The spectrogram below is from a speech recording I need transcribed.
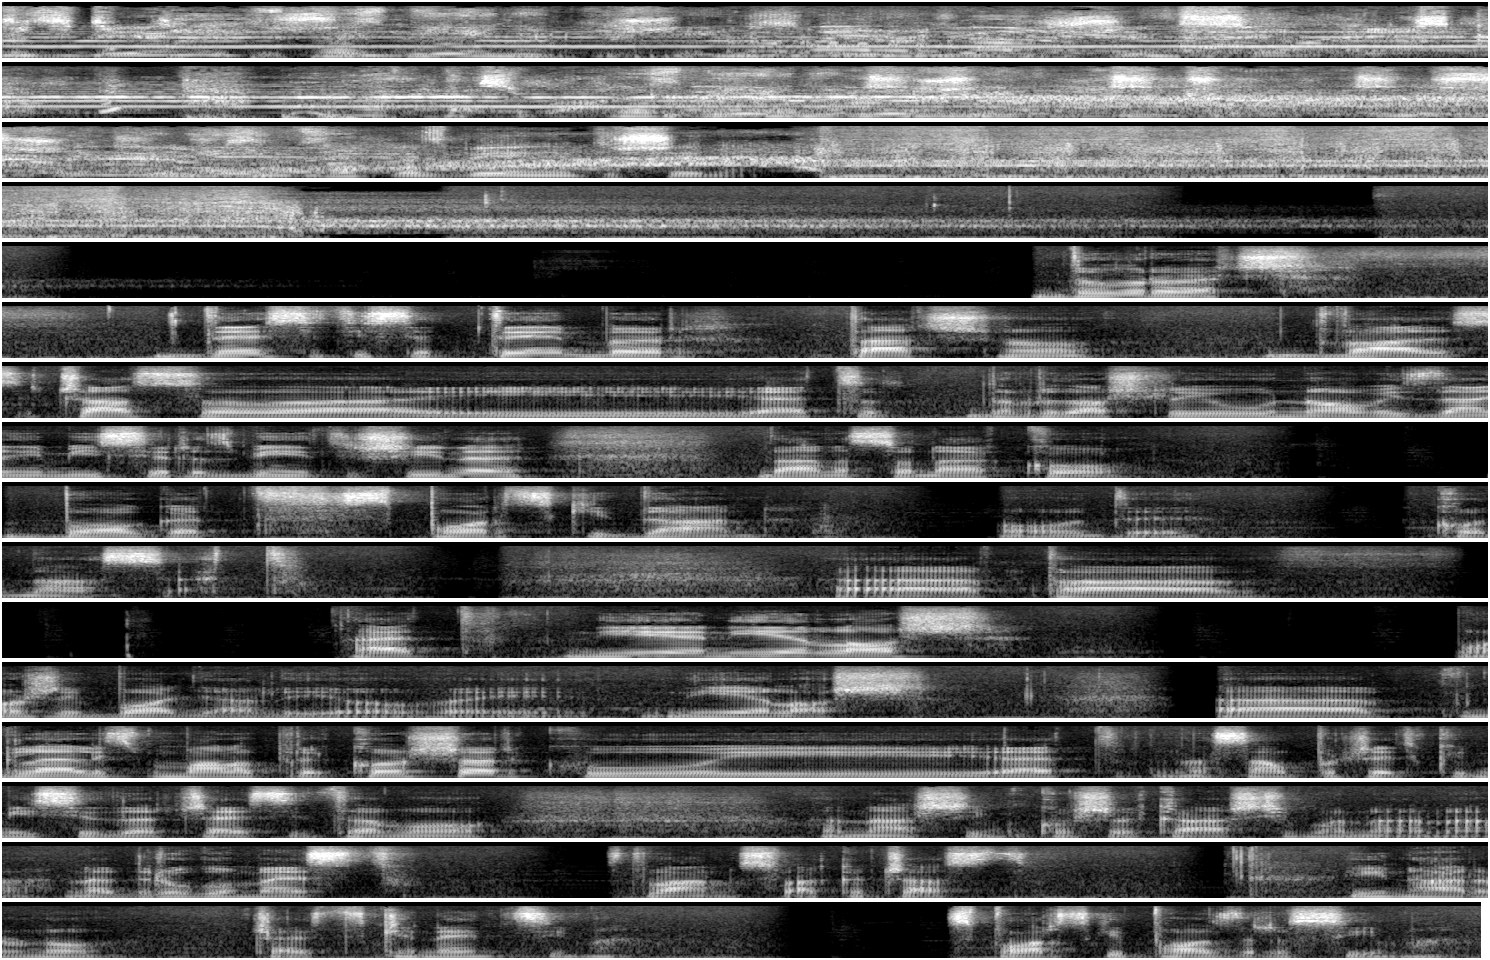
Разбиение тишины. Разбиение тишины. Разбиение тишины. Разбиение тишины. Dobro večer. 10. septembar, tačno 20 časova i eto, dobrodošli u novo izdanje emisije Razbijenje tišine. Danas onako bogat sportski dan ovde kod nas, eto. A, pa, eto, nije, nije loše. Može i bolje, ali ovaj, nije loše. Uh, gledali smo malo pre košarku i eto, na samom početku emisije da čestitamo našim košarkašima na, na, na drugom mestu. Stvarno svaka čast. I naravno čestitke Nemcima. Sportski pozdrav svima.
